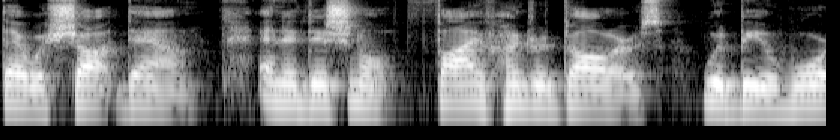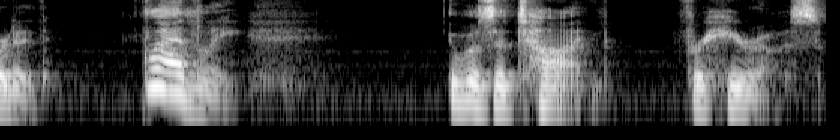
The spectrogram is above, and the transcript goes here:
that was shot down, an additional $500 would be awarded. Gladly, it was a time for heroes.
